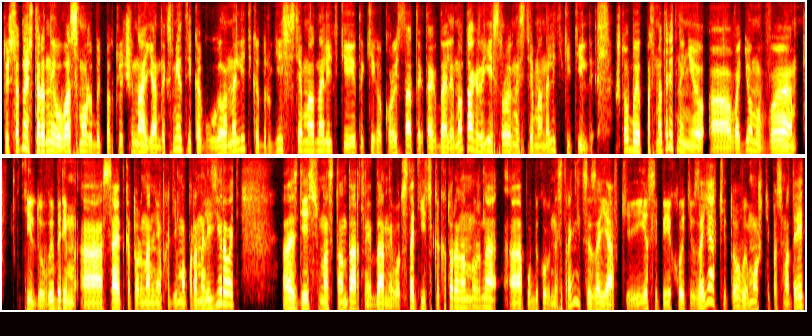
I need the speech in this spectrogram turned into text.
То есть, с одной стороны, у вас может быть подключена Яндекс Метрика, Google Аналитика, другие системы аналитики, такие как Ройстат и так далее, но также есть встроенная система аналитики тильды. Чтобы посмотреть на нее, а, войдем в тильду, выберем а, сайт, который нам необходимо проанализировать, а здесь у нас стандартные данные. Вот статистика, которая нам нужна, а, опубликованные страницы, заявки. И если переходите в заявки, то вы можете посмотреть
